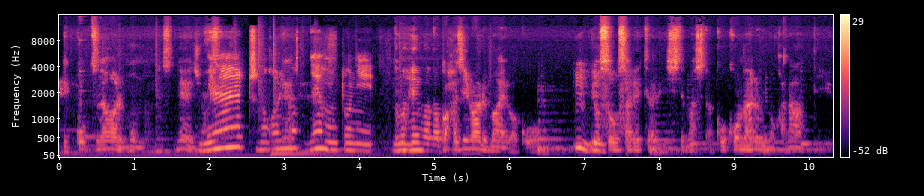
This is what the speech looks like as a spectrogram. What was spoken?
結構つながるもんなんですね。ねえつながりますね本当に。その辺はなんか始まる前はこううんうん予想されたりしてました？こうこうなるのかなっていう。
